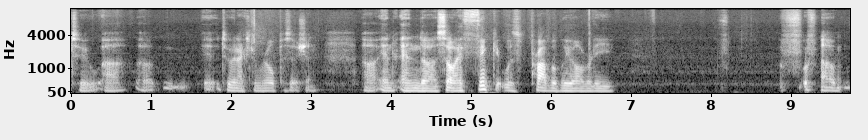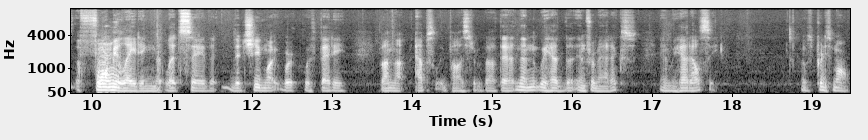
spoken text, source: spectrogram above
to, uh, uh, to an extramural position. Uh, and and uh, so I think it was probably already um, formulating that, let's say, that, that she might work with Betty, but I'm not absolutely positive about that. And then we had the informatics, and we had Elsie. It was pretty small.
